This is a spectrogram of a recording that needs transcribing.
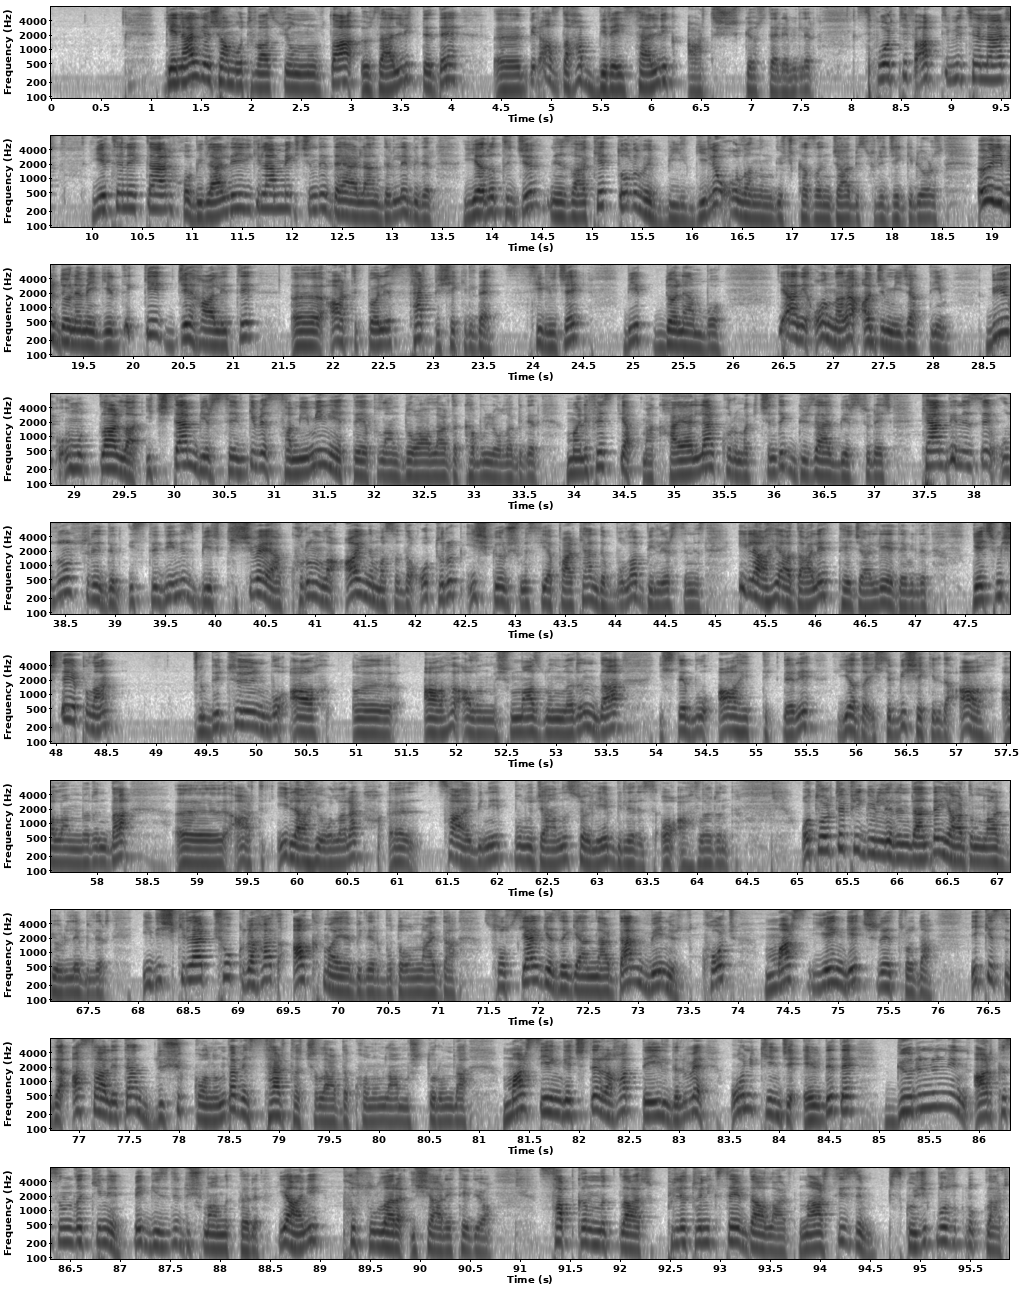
Genel yaşam motivasyonunuzda özellikle de e, biraz daha bireysellik artış gösterebilir. Sportif aktiviteler, yetenekler, hobilerle ilgilenmek için de değerlendirilebilir. Yaratıcı, nezaket dolu ve bilgili olanın güç kazanacağı bir sürece giriyoruz. Öyle bir döneme girdik ki cehaleti e, artık böyle sert bir şekilde silecek bir dönem bu. Yani onlara acımayacak diyeyim. Büyük umutlarla içten bir sevgi ve samimi niyetle yapılan dualarda kabul olabilir. Manifest yapmak, hayaller kurmak için de güzel bir süreç. Kendinizi uzun süredir istediğiniz bir kişi veya kurumla aynı masada oturup iş görüşmesi yaparken de bulabilirsiniz. İlahi adalet tecelli edebilir. Geçmişte yapılan bütün bu ah e, ahı alınmış mazlumların da işte bu ah ettikleri ya da işte bir şekilde ah alanlarında e, artık ilahi olarak e, sahibini bulacağını söyleyebiliriz o ahların. Otorite figürlerinden de yardımlar görülebilir. İlişkiler çok rahat akmayabilir bu dolunayda. Sosyal gezegenlerden Venüs, Koç, Mars, Yengeç retroda. İkisi de asaleten düşük konumda ve sert açılarda konumlanmış durumda. Mars yengeçte rahat değildir ve 12. evde de görününün arkasındakini ve gizli düşmanlıkları yani pusulara işaret ediyor. Sapkınlıklar, platonik sevdalar, narsizm, psikolojik bozukluklar,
